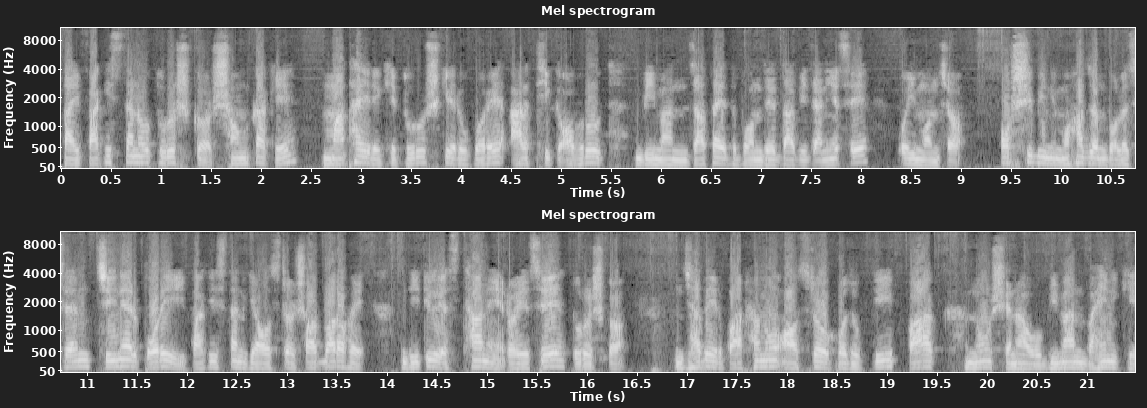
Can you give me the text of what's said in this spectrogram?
তাই পাকিস্তান ও তুরস্ক শঙ্কাকে মাথায় রেখে তুরস্কের উপরে আর্থিক অবরোধ, বিমান যাতায়াত বন্ধের দাবি জানিয়েছে ওই মঞ্চ। অশ্বিনী মহাজন বলেছেন, চীনের পরেই পাকিস্তানকে অস্ত্র সরবরাহে দ্বিতীয় স্থানে রয়েছে তুরস্ক। যাদের পাঠানো অস্ত্র প্রযুক্তি পাক, নৌসেনা ও বিমান বাহিনীকে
